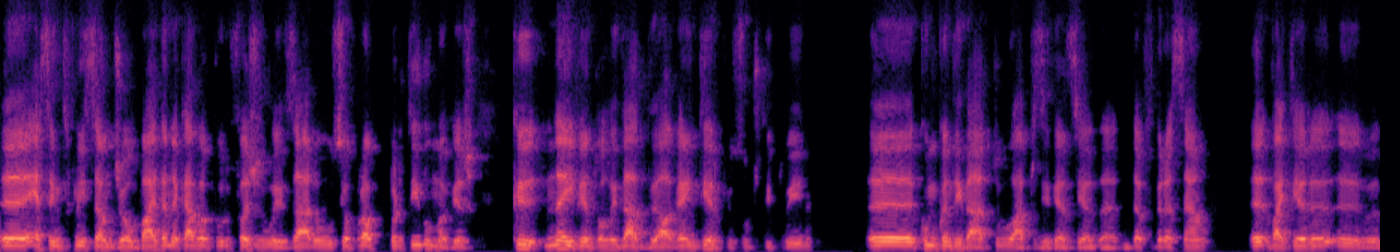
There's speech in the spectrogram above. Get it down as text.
eh, essa indefinição de Joe Biden acaba por fragilizar o seu próprio partido, uma vez que, na eventualidade de alguém ter que o substituir, como candidato à presidência da, da Federação, eh, vai ter, eh,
